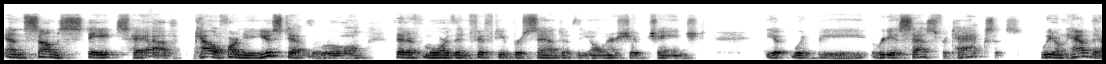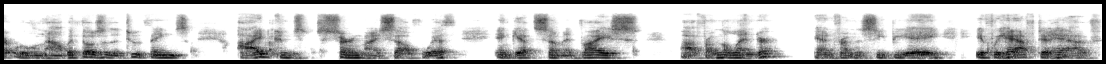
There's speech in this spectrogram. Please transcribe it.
And some states have, California used to have the rule that if more than 50% of the ownership changed, it would be reassessed for taxes. We don't have that rule now, but those are the two things I'd concern myself with and get some advice uh, from the lender and from the CPA. If we have to have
